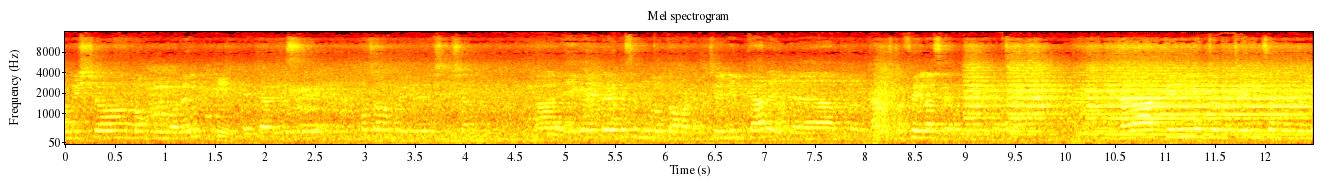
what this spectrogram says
উনিশশো নব্বই মডেল এটা হচ্ছে পঁচানব্বই রেজিস্ট্রেশন এই গাড়িটা হচ্ছে মূলত আমাদের ট্রেনিং কার কাগজটা ফেল আছে আমাদের যারা ট্রেনিং এর জন্য ট্রেনিং সেন্টারের জন্য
